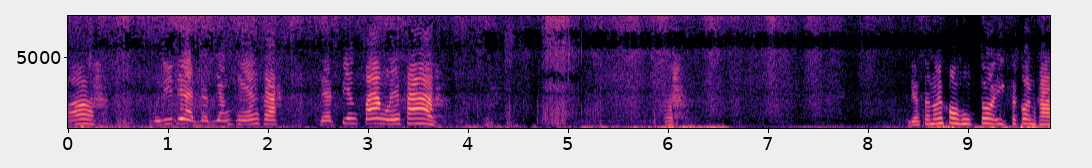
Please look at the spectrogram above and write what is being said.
ว้าวันนี้แดดแบบยังแห้งค่ะ แดดเปรี้ยงป้างเลยค่ะ เดี๋ยวสน้อยขอหุบต่ออีกสักก่อนค่ะ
